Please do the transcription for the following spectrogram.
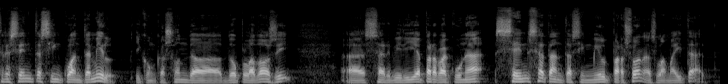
350.000, i com que són de doble dosi, eh, serviria per vacunar 175.000 persones, la meitat.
